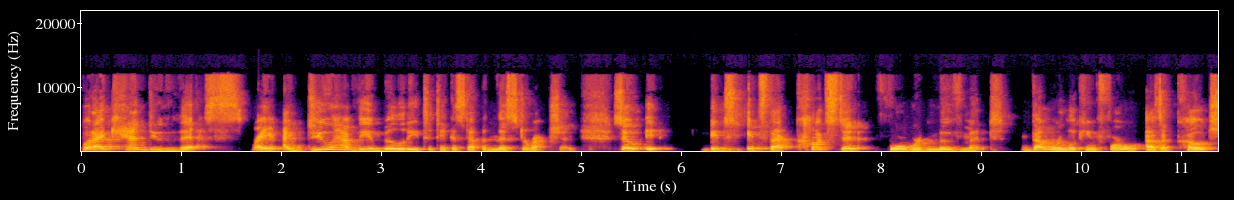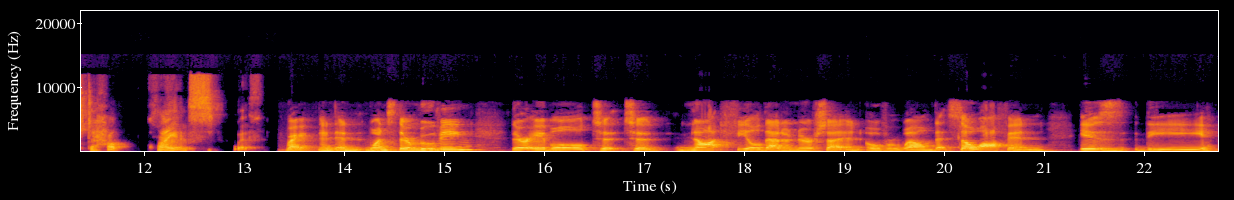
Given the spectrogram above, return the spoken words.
but I can do this, right? I do have the ability to take a step in this direction. So it it's it's that constant forward movement that we're looking for as a coach to help clients with. Right. And and once they're moving, they're able to to not feel that inertia and overwhelm that so often is the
